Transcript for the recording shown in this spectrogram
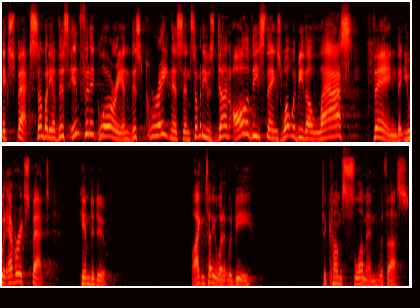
expect somebody of this infinite glory and this greatness and somebody who's done all of these things, what would be the last thing that you would ever expect him to do? Well, I can tell you what it would be to come slumming with us.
